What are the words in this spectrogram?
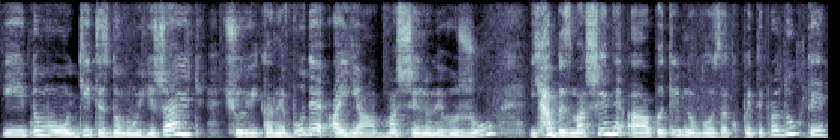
І тому діти з дому уїжджають, чоловіка не буде, а я машину не вожу. Я без машини, а потрібно було закупити продукти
